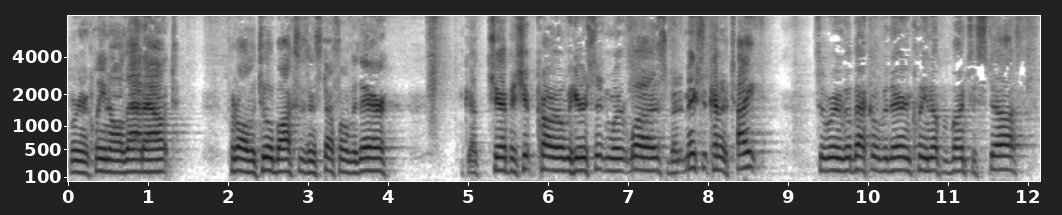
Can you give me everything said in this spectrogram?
We're going to clean all that out. Put all the toolboxes and stuff over there. Got the championship car over here sitting where it was, but it makes it kind of tight. So we're going to go back over there and clean up a bunch of stuff.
